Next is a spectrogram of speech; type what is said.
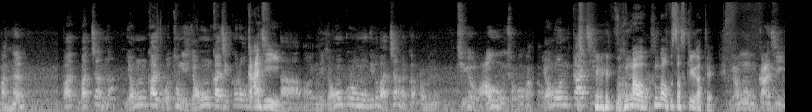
맞나요? 맞, 맞지 않나? 영혼까지 보통 이제 영혼까지 끌어모았다 까지. 뭐 근데 영혼 끌어모으기도 맞지 않을까 그러면은? 지금 와우 저거 같다. 영혼까지 뭐 흑마 흑마법사 스킬 같아. 영혼까지.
